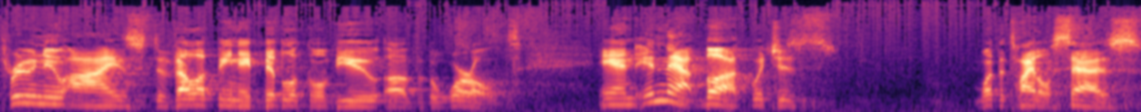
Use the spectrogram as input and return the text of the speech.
Through New Eyes Developing a Biblical View of the World. And in that book, which is what the title says,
